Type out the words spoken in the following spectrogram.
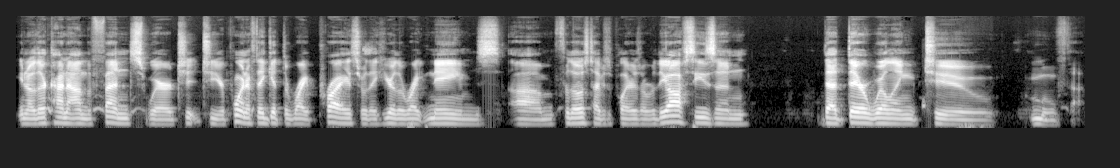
you know they're kind of on the fence where to, to your point if they get the right price or they hear the right names um, for those types of players over the offseason that they're willing to move them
